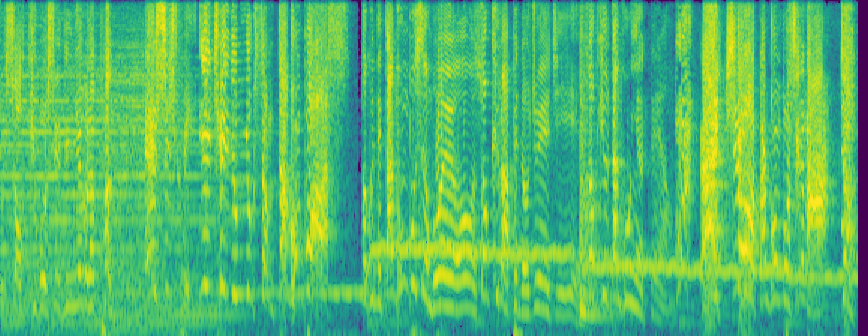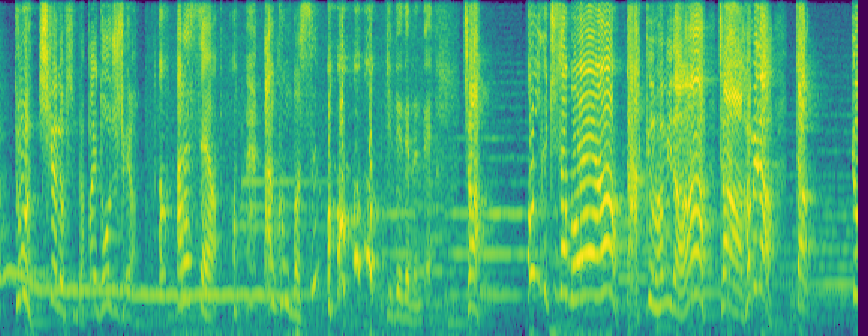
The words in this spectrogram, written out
우리 서큐버스의 능력을 합한 SCP-17663 땅콩 보스! 아 근데 땅콩 보스가 뭐예요? 서큐를 앞에 넣어줘야지 서큐 땅콩이었대요 아이 싫어! 땅콩 보스가 나! 자, 두 분 시간이 없습니다. 빨리 넣어주세요. 어 알았어요 어, 땅콩 보스? 기대되는데 자, 어 이거 주사 뭐예요? 따끔합니다. 자, 합니다. 따끔.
